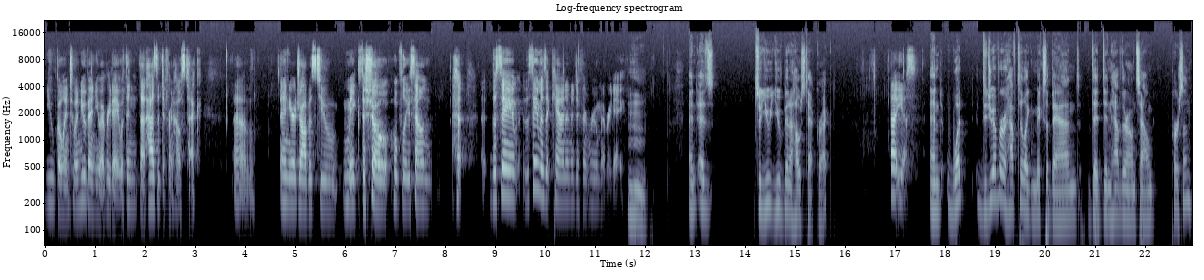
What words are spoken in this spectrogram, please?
you go into a new venue every day within that has a different house tech. Um, and your job is to make the show hopefully sound the same the same as it can in a different room every day. Mm-hmm. And as so you you've been a house tech, correct? Uh, yes. And what did you ever have to like mix a band that didn't have their own sound person?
